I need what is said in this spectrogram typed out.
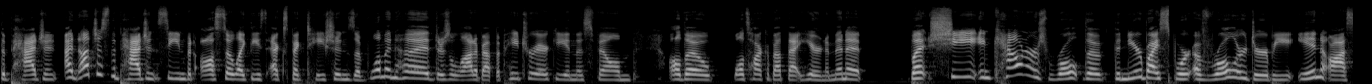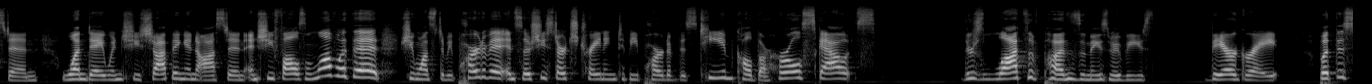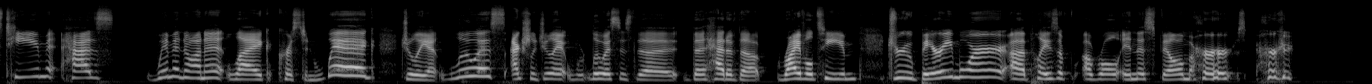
the pageant uh, not just the pageant scene but also like these expectations of womanhood there's a lot about the patriarchy in this film although we'll talk about that here in a minute but she encounters the, the nearby sport of roller derby in Austin one day when she's shopping in Austin and she falls in love with it. She wants to be part of it. And so she starts training to be part of this team called the Hurl Scouts. There's lots of puns in these movies. They are great. But this team has women on it like Kristen Wiig, Juliette Lewis. Actually, Juliette Lewis is the the head of the rival team. Drew Barrymore uh, plays a, a role in this film. Her her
